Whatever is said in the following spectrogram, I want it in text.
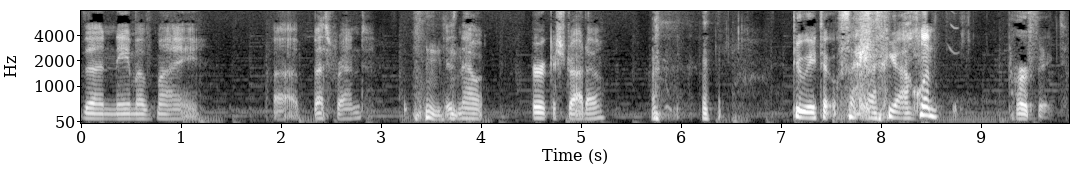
the name of my uh, best friend is now Eric Estrada. Two eight seconds. I got one. Perfect.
